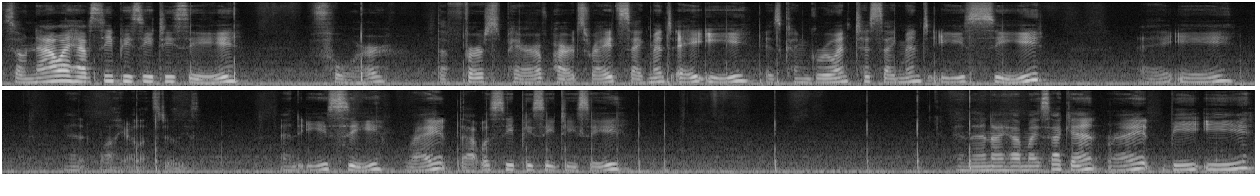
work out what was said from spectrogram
So now I have CPCTC for the first pair of parts, right? Segment AE is congruent to segment EC. AE, and well here, let's do these. And EC, right? That was CPCTC. And then I have my second, right? BE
